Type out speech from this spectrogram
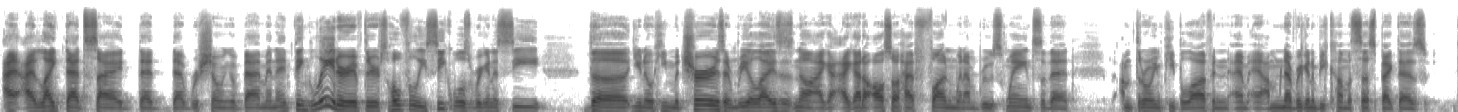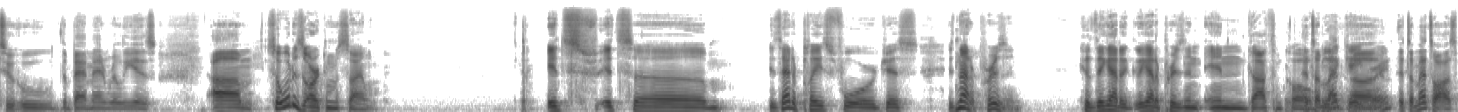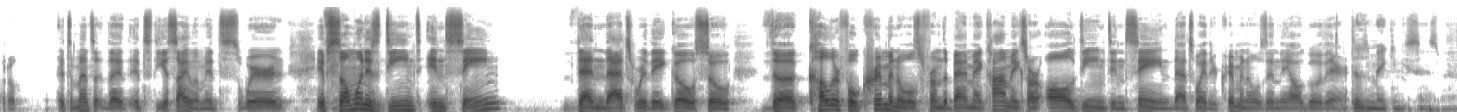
I, I like that side that that we're showing of Batman. I think later, if there's hopefully sequels, we're gonna see the you know he matures and realizes no, I got I got to also have fun when I'm Bruce Wayne, so that I'm throwing people off and I'm, I'm never gonna become a suspect as to who the Batman really is. Um, So what is Arkham Asylum? It's it's um is that a place for just it's not a prison because they got a they got a prison in Gotham called it's a Black men- Gate, uh, right? It's a mental hospital. It's a mental. that- It's the asylum. It's where if someone is deemed insane, then that's where they go. So the colorful criminals from the Batman comics are all deemed insane. That's why they're criminals, and they all go there. It doesn't make any sense, man.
